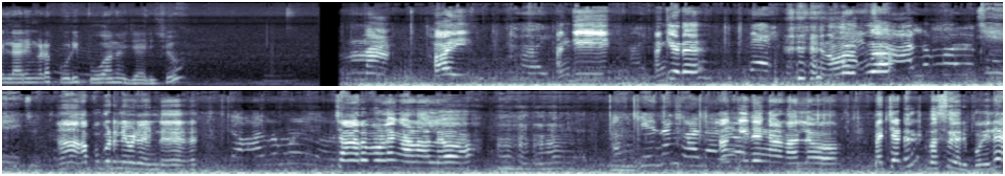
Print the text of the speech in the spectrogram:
എല്ലാവരും കൂടെ കൂടി പോവാന്ന് വിചാരിച്ചു. ഹായ് അങ്കി. ആ അപ്പുക്കുട്ടൻ ഇവിടെ ഉണ്ട്. ചാറമോളെ കാണാലോ? അങ്കീനെ കാണാലോ. ബച്ചേട്ടൻ ബസ് കയറി പോയില്ലേ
